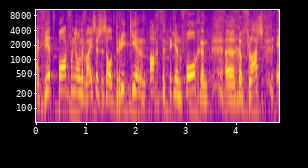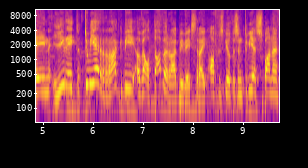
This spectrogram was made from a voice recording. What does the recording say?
Ek weet paar van die onderwysers is al 3 keer in agtereenvolgend uh, geflash en hier het twee rugby, wel tabbe rugby wedstryd afgespeel tussen twee spanne,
